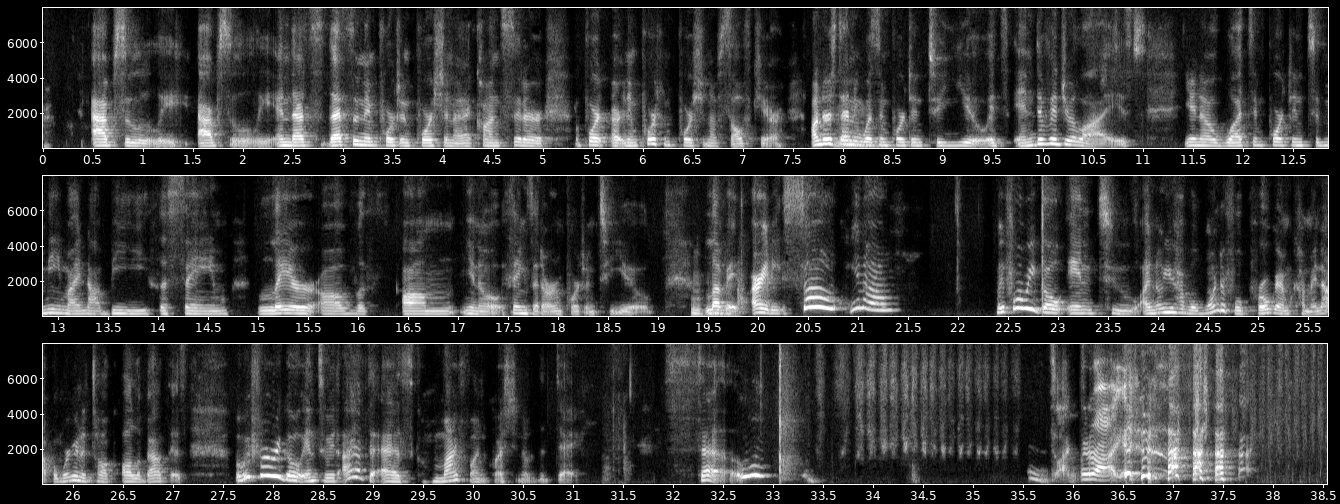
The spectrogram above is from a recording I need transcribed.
Absolutely, absolutely, and that's that's an important portion. I consider a port, an important portion of self care. Understanding mm. what's important to you. It's individualized. You know what's important to me might not be the same layer of um you know things that are important to you. Mm-hmm. Love it. Alrighty, so you know before we go into, I know you have a wonderful program coming up, and we're going to talk all about this. But before we go into it, I have to ask my fun question of the day. So, Dr. Ryan,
